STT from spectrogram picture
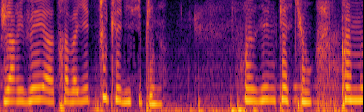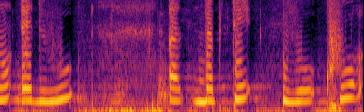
j'arrivais à travailler toutes les disciplines. Troisième question. Comment êtes-vous adapté vos cours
